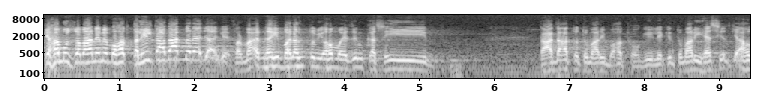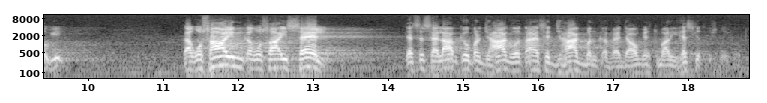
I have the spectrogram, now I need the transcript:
कि हम उस जमाने में बहुत कलील तादाद में रह जाएँगे? फरमाया, नहीं बलन तुम यौम दिन कसीर। तादाद तो तुम्हारी बहुत होगी, लेकिन तुम्हारी हैसियत क्या होगी? का गुसाइन, का गुसाई सैल। जैसे सैलाब के ऊपर झाग होता है, ऐसे झाग बनकर रह जाओगे, तुम्हारी हैसियत कुछ नहीं होगी।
